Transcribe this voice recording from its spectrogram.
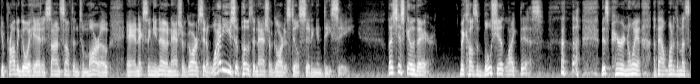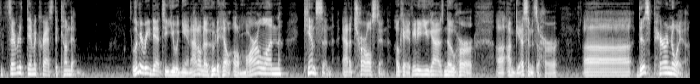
could probably go ahead and sign something tomorrow, and next thing you know, National Guard said, Why do you suppose the National Guard is still sitting in D.C.? Let's just go there because of bullshit like this. this paranoia about one of the most conservative Democrats to come down. Let me read that to you again. I don't know who the hell. Oh, Marlon Kimpson out of Charleston. Okay, if any of you guys know her, uh, I'm guessing it's a her. Uh, this paranoia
